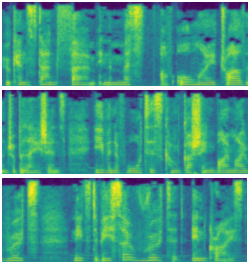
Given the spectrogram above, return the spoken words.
who can stand firm in the midst of all my trials and tribulations, even if waters come gushing by, my roots needs to be so rooted in Christ.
